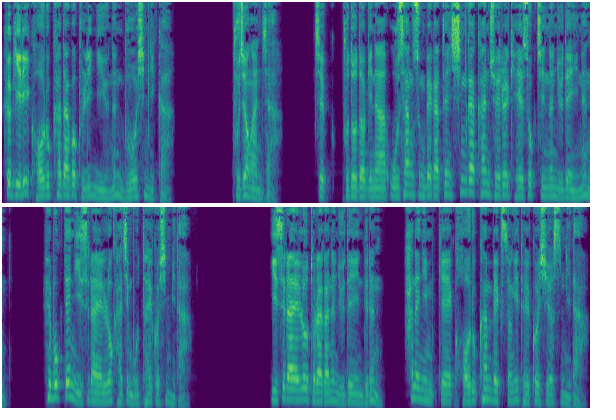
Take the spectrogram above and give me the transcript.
그 길이 거룩하다고 불린 이유는 무엇입니까? 부정한 자, 즉 부도덕이나 우상숭배 같은 심각한 죄를 계속 짓는 유대인은 회복된 이스라엘로 가지 못할 것입니다. 이스라엘로 돌아가는 유대인들은 하느님께 거룩한 백성이 될 것이었습니다.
